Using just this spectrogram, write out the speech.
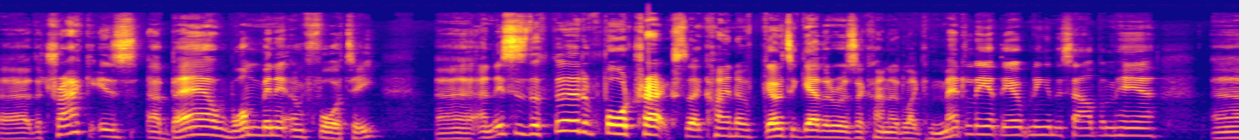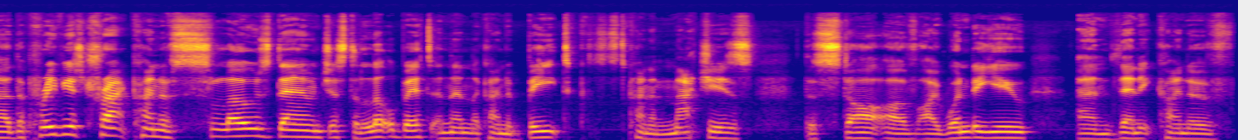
uh, the track is a bare 1 minute and 40. Uh, and this is the third of four tracks that kind of go together as a kind of like medley at the opening of this album here. Uh, the previous track kind of slows down just a little bit, and then the kind of beat kind of matches the start of I Wonder You, and then it kind of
